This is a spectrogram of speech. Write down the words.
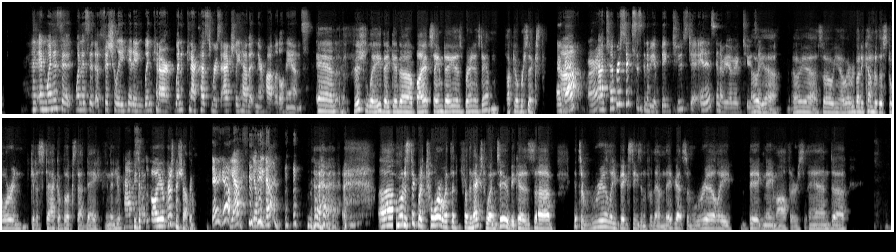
And, and when is it when is it officially hitting? When can our when can our customers actually have it in their hot little hands? and officially they could uh, buy it same day as brandon stanton october 6th Okay. Ah, All right. October 6th is going to be a big Tuesday. It is gonna be a big Tuesday. oh yeah oh yeah so you know everybody come to the store and get a stack of books that day and then you'll be done with all your christmas shopping There you go. Yeah, you'll be done. uh, I'm going to stick with Tor with the for the next one too because uh, it's a really big season for them. They've got some really big name authors, and uh,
